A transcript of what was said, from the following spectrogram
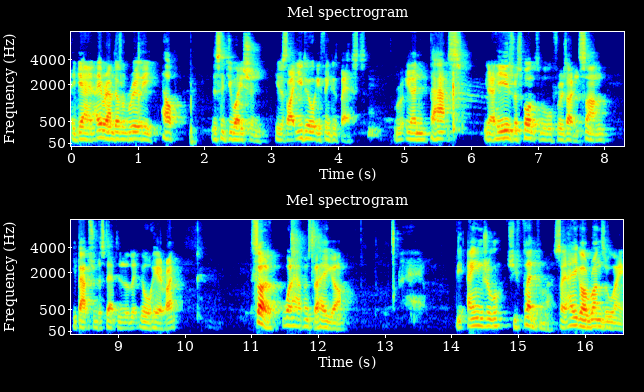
again, Abraham doesn't really help the situation. He's just like, you do what you think is best. And perhaps, you know, he is responsible for his own son. He perhaps should have stepped in a little bit more here, right? So, what happens to Hagar? The angel, she fled from her. So Hagar runs away.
